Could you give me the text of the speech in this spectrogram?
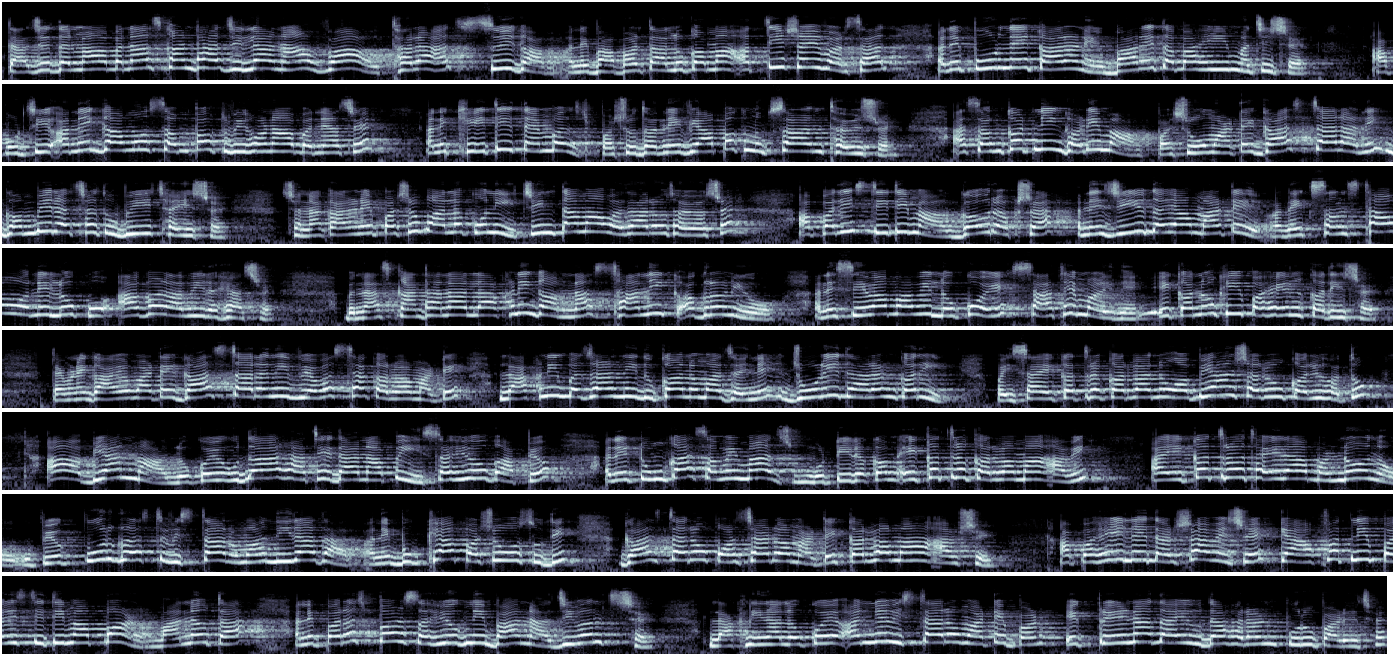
તાજેતરમાં બનાસકાંઠા જિલ્લાના વાવ, થરાદ, સુઈગામ અને બાબર તાલુકામાં અતિશય વરસાદ અને પૂરને કારણે ભારે તબાહી મચી છે. આ પૂરથી અનેક ગામો સંપર્ક વિહોણા બન્યા છે. અને ખેતી તેમજ પશુધનને વ્યાપક નુકસાન થયું છે. આ સંકટની ઘડીમાં પશુઓ માટે ઘાસચારાની ગંભીર અછત ઊભી થઈ છે. જેના કારણે પશુપાલકોની ચિંતામાં વધારો થયો છે. આ પરિસ્થિતિમાં ગૌરક્ષા અને જીવદયા માટે અનેક સંસ્થાઓ અને લોકો આગળ આવી રહ્યા છે. બનાસકાંઠાના લાખણી ગામના સ્થાનિક અગ્રણીઓ અને સેવાભાવી લોકોએ સાથે મળીને એક અનોખી પહેલ કરી છે. તેમણે ગાયો માટે ઘાસચારાની વ્યવસ્થા કરવા માટે લાખણી બજારની દુકાનોમાં જઈને જોડી ધારણ કરી પૈસા એકત્ર કરવાનું અભિયાન શરૂ કર્યું હતું. આ અભિયાનમાં લોકોએ ઉદાર હાથે દાન આપી સહયોગ આપ્યો અને ટૂંકા સમયમાં જ મોટી રકમ એકત્ર કરવામાં આવી. આ એકત્ર થયેલા ભંડોળનો ઉપયોગ પૂરગ્રસ્ત વિસ્તારોમાં નિરાધાર અને ભૂખ્યા પશુઓ સુધી ઘાસચારો પહોંચાડવા માટે કરવામાં આવશે. આ પહેલે દર્શાવે છે કે આફતની માનવતા અને પરસ્પર સહયોગની ભાવના જીવંત છે. લાખણીના લોકોએ અન્ય વિસ્તારો માટે પણ એક પ્રેરણાદાયી ઉદાહરણ પૂરું પાડ્યું છે.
